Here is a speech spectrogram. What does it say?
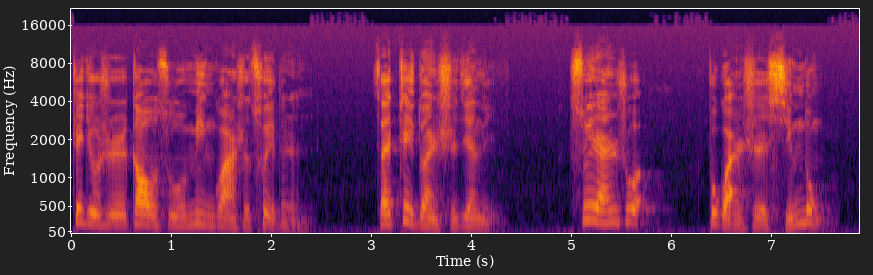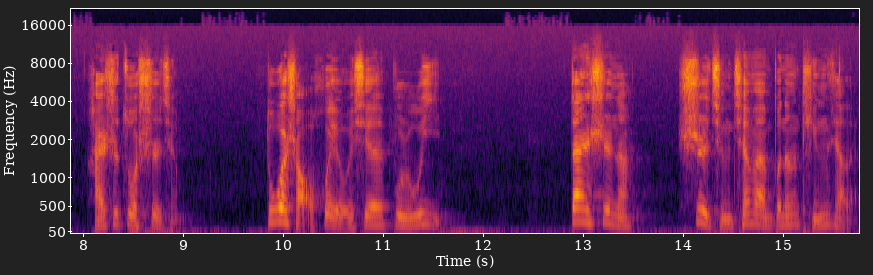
这就是告诉命卦是脆的人，在这段时间里，虽然说不管是行动还是做事情，多少会有一些不如意，但是呢，事情千万不能停下来，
